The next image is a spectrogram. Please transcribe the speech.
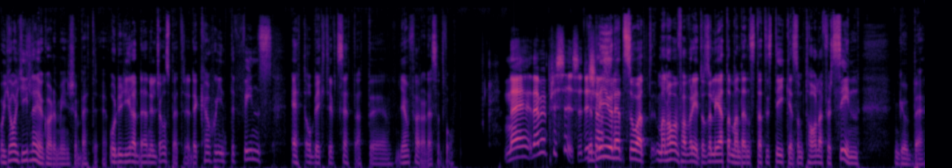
Och jag gillar ju Gardner Minshew bättre, och du gillar Daniel Jones bättre. Det kanske inte finns ett objektivt sätt att eh, jämföra dessa två nej, nej men precis. Det, Det, känns blir ju lätt så att man har en favorit och så letar man den statistiken som talar för sin gubbe.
